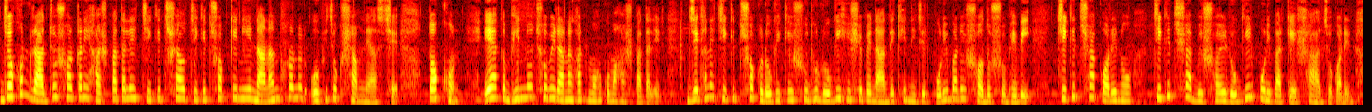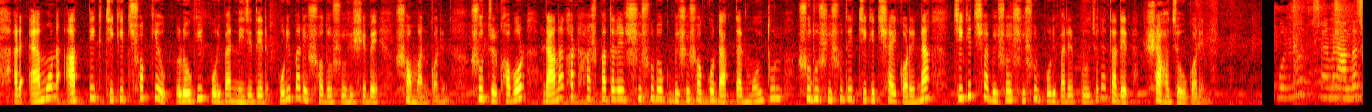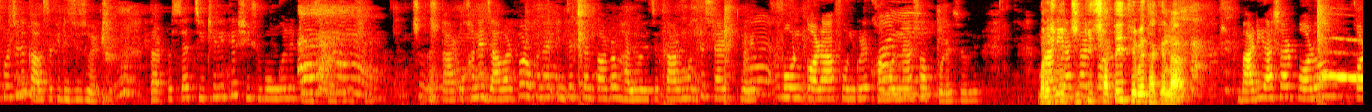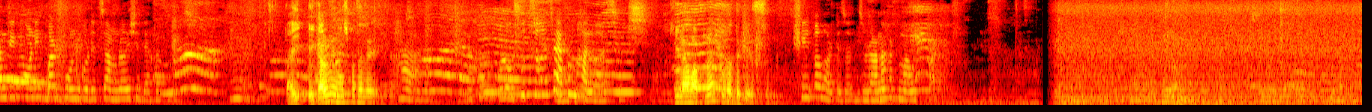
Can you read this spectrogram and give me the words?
যখন রাজ্য সরকারি হাসপাতালে চিকিৎসা ও চিকিৎসককে নিয়ে নানান ধরনের অভিযোগ সামনে আসছে, তখন এক ভিন্ন ছবি রানাঘাট মহকুমা হাসপাতালের, যেখানে চিকিৎসক রোগীকে শুধু রোগী হিসেবে না দেখে নিজের পরিবারের সদস্য ভেবেই চিকিৎসা করেন ও চিকিৎসা বিষয়ে রোগীর পরিবারকে সাহায্য করেন। আর এমন আত্মিক চিকিৎসককেও রোগীর পরিবার নিজেদের পরিবারের সদস্য হিসেবে সম্মান করেন। সূত্রের খবর, রানাঘাট হাসপাতালের শিশুরোগ বিশেষজ্ঞ ডাক্তার মৈতুল শুধু শিশুদের চিকিৎসাই করেন না, চিকিৎসা বিষয়ে শিশুর পরিবারের প্রয়োজনে তাদের সাহায্যও করেন। মানে আন্দাজ করেছে যে কাওয়াসাকি ডিজিজ হয়েছে। তারপর স্যার চিঠি লিখে শিশু মঙ্গলে ট্রান্সফার করেছিল। তার ওখানে যাওয়ার পর ওখানে ইনজেকশন পাওয়ার পর ভালো হয়েছে। তার মধ্যে স্যার মানে ফোন করা ফোন করে খবর নেওয়া সব করেছে উনি। মানে শুধু চিকিৎসাতেই থেমে থাকে না? বাড়ি আসার পরও কন্টিনিউ অনেকবার ফোন করেছে আমরা এসে দেখা করেছি। তাই এই কারণে হাসপাতালে? হ্যাঁ হ্যাঁ এখন ওর ওষুধ চলছে এখন ভালো আছে। কি নাম আপনার? কোথা থেকে এসেছেন? শিল্পা ভট্টাচার্য রানাঘাট মাউন্ট পাড়া।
